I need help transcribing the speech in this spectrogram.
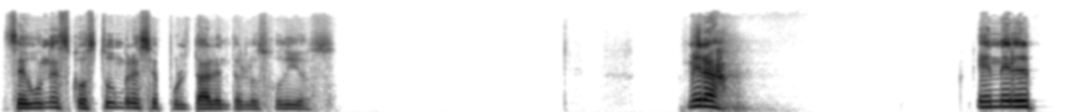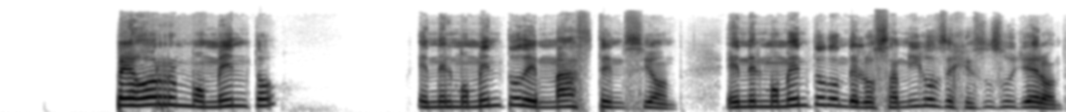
según es costumbre sepultar entre los judíos. Mira, en el peor momento, en el momento de más tensión, en el momento donde los amigos de Jesús huyeron,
